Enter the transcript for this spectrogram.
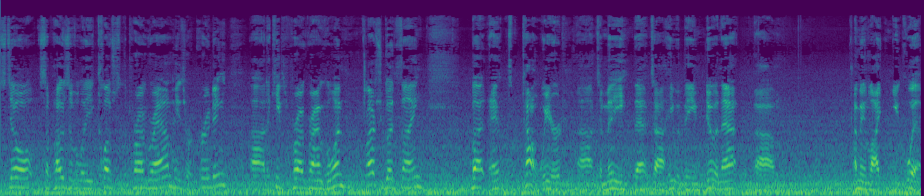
still supposedly close to the program. He's recruiting uh, to keep the program going. That's a good thing, but it's kind of weird uh, to me that uh, he would be doing that. Um, I mean, like you quit.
